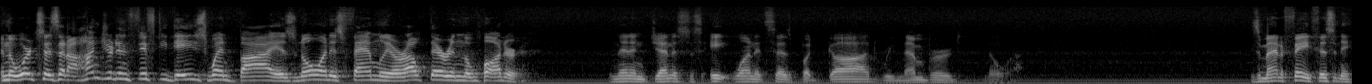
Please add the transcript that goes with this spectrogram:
And the word says that 150 days went by as Noah and his family are out there in the water. And then in Genesis 8 1, it says, But God remembered Noah. He's a man of faith, isn't he?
